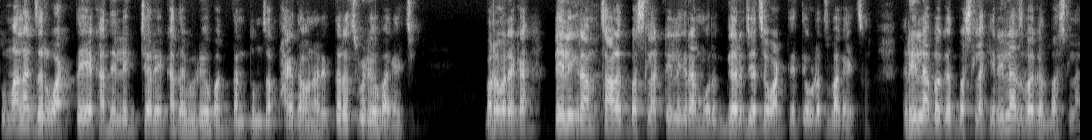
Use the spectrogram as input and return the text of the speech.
तुम्हाला जर वाटतं एखादे लेक्चर एखादा व्हिडिओ बघताना तुमचा फायदा होणार आहे तरच व्हिडिओ बघायचे. बरोबर आहे का? टेलिग्राम चाळत बसला टेलिग्रामवर गरजेचं वाटते तेवढंच बघायचं. रिला बघत बसला की रिलाच बघत बसला.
